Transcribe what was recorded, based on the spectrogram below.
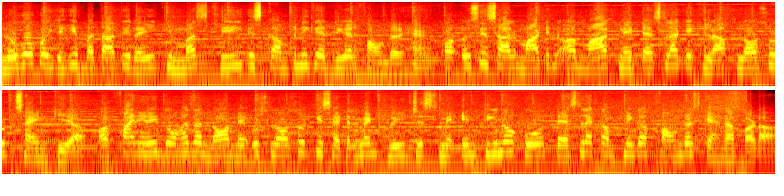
लोगों को यही बताती रही कि मस्क ही इस कंपनी के रियल फाउंडर हैं। और उसी साल मार्टिन और मार्क ने टेस्ला के खिलाफ लॉसूट साइन किया। और फाइनली 2009 में उस लॉसूट की सेटलमेंट हुई, जिसमें इन तीनों को टेस्ला कंपनी का फाउंडर्स कहना पड़ा।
